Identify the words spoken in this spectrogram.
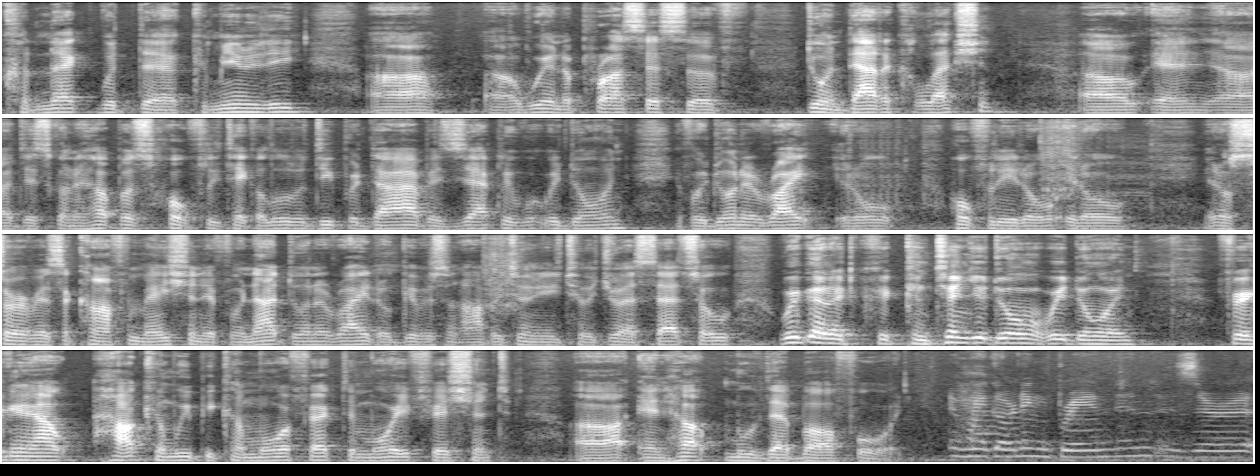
connect with the community. Uh, uh, we're in the process of doing data collection, uh, and uh, that's going to help us hopefully take a little deeper dive exactly what we're doing. If we're doing it right, it'll hopefully it'll it'll it'll serve as a confirmation. If we're not doing it right, it'll give us an opportunity to address that. So we're going to continue doing what we're doing, figuring out how can we become more effective, more efficient, uh, and help move that ball forward. And regarding Brandon, is there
